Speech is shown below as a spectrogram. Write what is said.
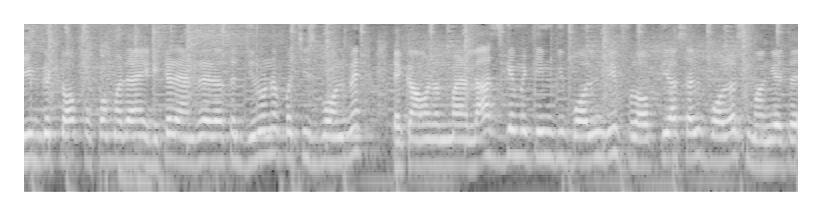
टीम के टॉप परफॉर्मर रहे हिटर एंड्रे रसल जिन्होंने 25 बॉल में इक्यावन रन मारे। लास्ट गेम में टीम की बॉलिंग भी फ्लॉप थी और सभी बॉलर्स मांगे थे।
